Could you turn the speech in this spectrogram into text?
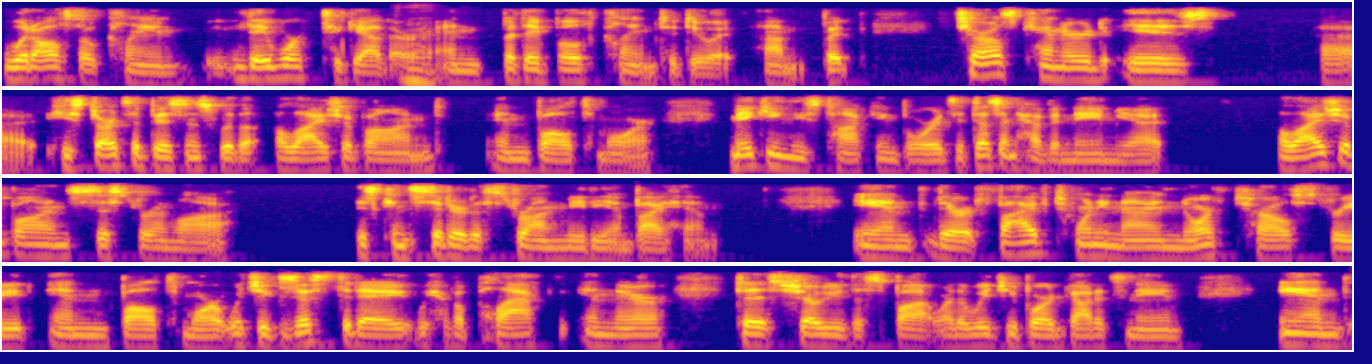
would also claim they work together, Right. and but they both claim to do it. Um, but Charles Kennard is uh, he starts a business with Elijah Bond in Baltimore, making these talking boards. It doesn't have a name yet. Elijah Bond's sister-in-law is considered a strong medium by him and they're at 529 North Charles Street in Baltimore, which exists today. We have a plaque in there to show you the spot where the Ouija board got its name. And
